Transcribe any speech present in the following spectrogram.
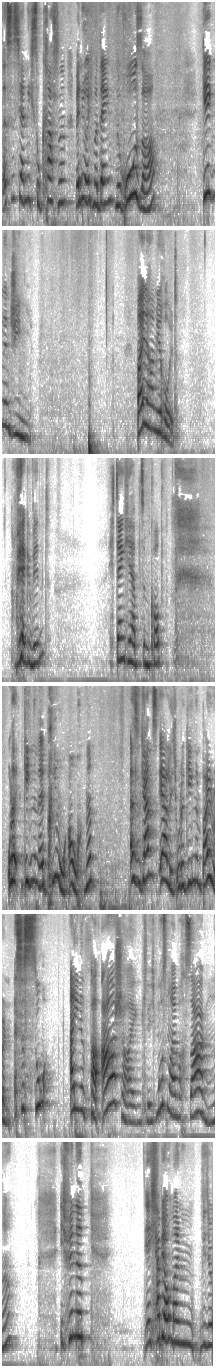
das ist ja nicht so krass, ne? Wenn ihr euch mal denkt, eine Rosa gegen einen Genie. Beide haben ihr Rollt. Wer gewinnt? Ich denke, ihr habt es im Kopf. Oder gegen den El Primo auch, ne? Also ganz ehrlich, oder gegen den Byron. Es ist so eine Verarsche eigentlich, muss man einfach sagen, ne? Ich finde, ich habe ja auch mal ein Video,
